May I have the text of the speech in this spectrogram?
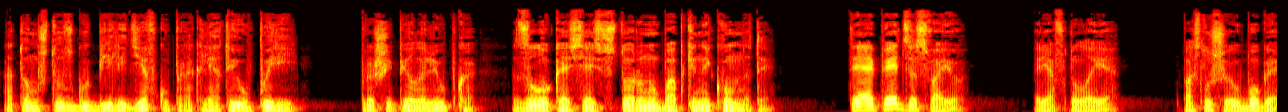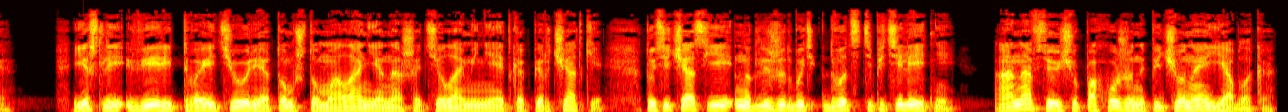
О том, что сгубили девку проклятые упыри прошипела Любка, зло косясь в сторону бабкиной комнаты. «Ты опять за свое?» — рявкнула я. «Послушай, убогая, если верить твоей теории о том, что Маланья наша тела меняет как перчатки, то сейчас ей надлежит быть двадцатипятилетней, а она все еще похожа на печеное яблоко.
